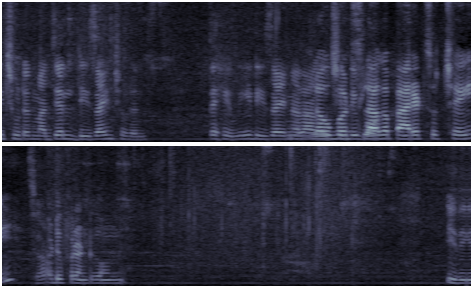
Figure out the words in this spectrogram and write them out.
ఇది చూడండి మధ్యలో డిజైన్ చూడండి. Heavy design love. బర్డ్స్ లాగా ప్యారెట్స్ వచ్చాయి. డిఫరెంట్గా ఉంది. ఇది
